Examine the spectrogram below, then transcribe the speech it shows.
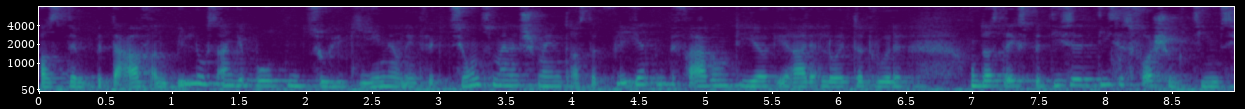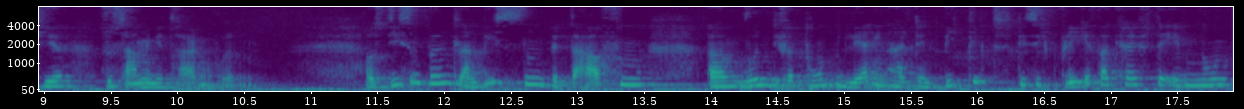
aus dem Bedarf an Bildungsangeboten zu Hygiene und Infektionsmanagement, aus der Pflegendenbefragung, die ja gerade erläutert wurde, und aus der Expertise dieses Forschungsteams hier zusammengetragen wurden. Aus diesem Bündel an Wissen, Bedarfen ähm, wurden die vertonten Lerninhalte entwickelt, die sich Pflegefachkräfte eben nun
